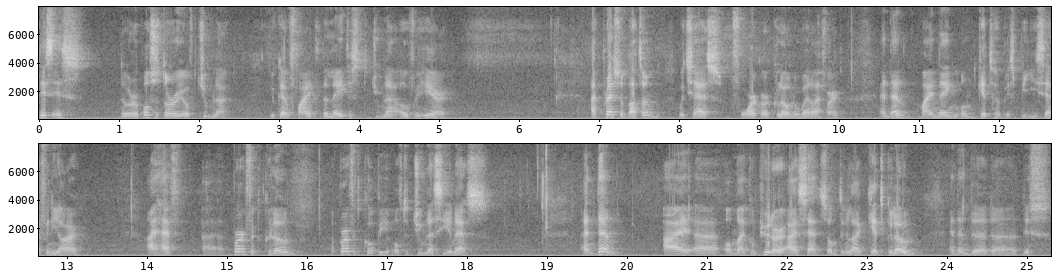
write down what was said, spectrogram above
This is the repository of Joomla. You can find the latest Joomla over here. I press a button which says fork or clone or whatever, and then my name on GitHub is PE7ER. I have a perfect clone, a perfect copy of the Joomla CMS. And then I uh, on my computer I set something like git clone and then the, the this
